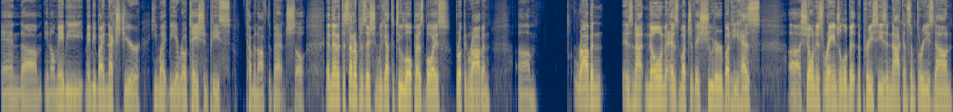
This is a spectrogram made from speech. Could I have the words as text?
and um, you know maybe maybe by next year he might be a rotation piece coming off the bench. So, and then at the center position we got the two Lopez boys, Brook and Robin. Um, Robin is not known as much of a shooter, but he has uh, his range a little bit in the preseason, knocking some threes down.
